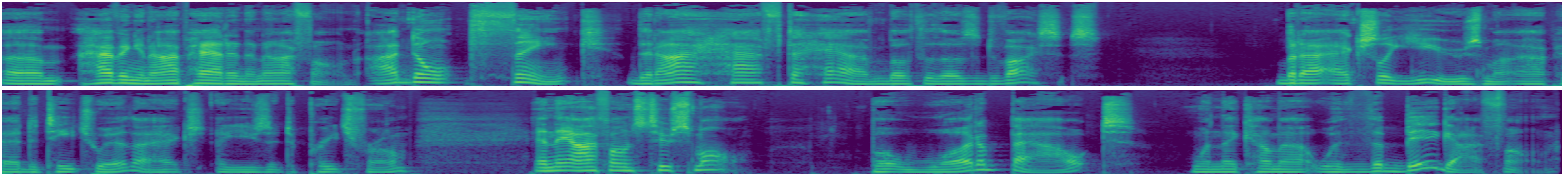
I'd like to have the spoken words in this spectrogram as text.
um, having an iPad and an iPhone. I don't think that I have to have both of those devices, but I actually use my iPad to teach with. I actually use it to preach from, and the iPhone's too small. But what about when they come out with the big iPhone?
